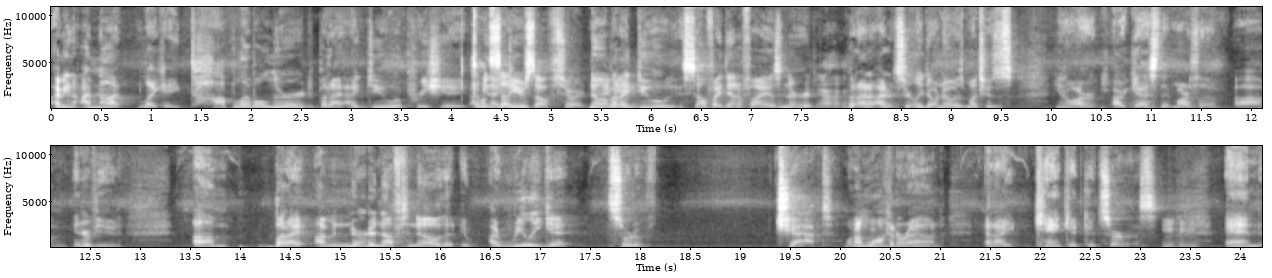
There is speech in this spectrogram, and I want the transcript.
I mean, I'm not like a top level nerd, but I, I do appreciate. Don't I mean, I sell do- yourself short. No, I but I do self-identify as a nerd, Uh-huh. but I, I certainly don't know as much as you know our our guest that Martha um, interviewed. Um, but I, I'm a nerd enough to know that it, I really get sort of chapped when Mm-hmm. I'm walking around and I can't get good service, Mm-hmm. and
